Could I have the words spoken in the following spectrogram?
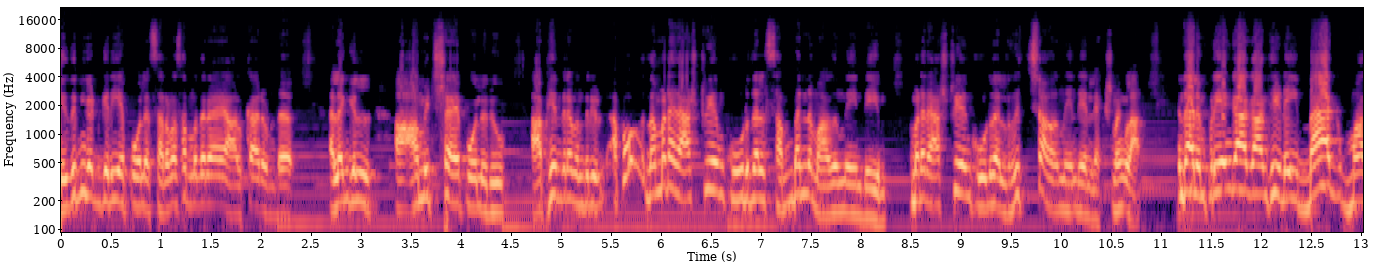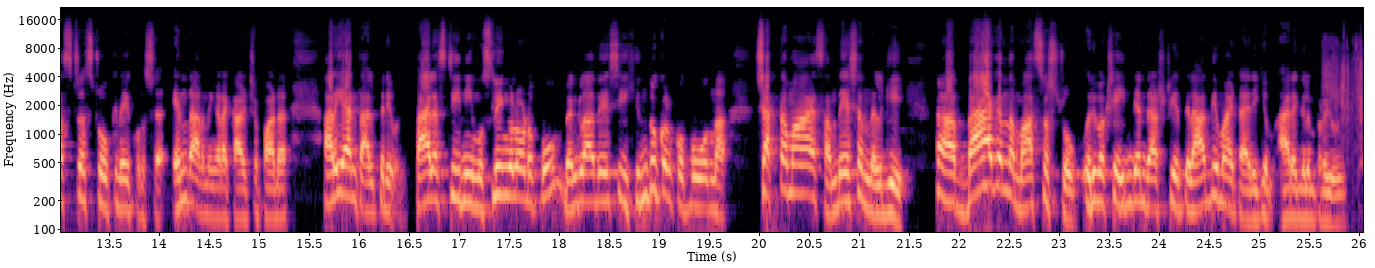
നിതിൻ ഗഡ്കരിയെ പോലെ സർവസമ്മതരായ ആൾക്കാരുണ്ട്. അല്ലെങ്കിൽ അമിത്ഷായെ അമിത് ഷായെ പോലൊരു ആഭ്യന്തരമന്ത്രിയുണ്ട്. അപ്പോൾ നമ്മുടെ രാഷ്ട്രീയം കൂടുതൽ സമ്പന്നമാകുന്നതിന്റെയും നമ്മുടെ രാഷ്ട്രീയം കൂടുതൽ റിച്ച് ആകുന്നതിന്റെയും ലക്ഷണങ്ങളാണ്. എന്തായാലും പ്രിയങ്ക ഗാന്ധിയുടെ ഈ ബാഗ് മാസ്റ്റർ സ്ട്രോക്കിനെ കുറിച്ച് എന്താണ് നിങ്ങളുടെ കാഴ്ചപ്പാട്? അറിയാൻ താല്പര്യമുണ്ട്. പാലസ്തീനി മുസ്ലിങ്ങളോടൊപ്പവും ബംഗ്ലാദേശി ഹിന്ദുക്കൾക്കൊപ്പവും ശക്തമായ സന്ദേശം നൽകി ബാഗ് എന്ന മാസ്റ്റർ സ്ട്രോക്ക് ഒരുപക്ഷെ ഇന്ത്യൻ രാഷ്ട്രീയത്തിൽ ആദ്യമായിട്ടായിരിക്കും ആരെങ്കിലും പ്രയോഗിക്കും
